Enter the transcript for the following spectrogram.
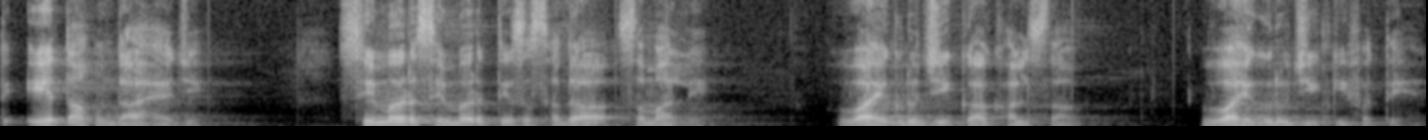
ਤੇ ਇਹ ਤਾਂ ਹੁੰਦਾ ਹੈ ਜੀ। ਸਿਮਰ ਸਿਮਰ ਤਿਸ ਸਦਾ ਸੰਭਾਲੇ। ਵਾਹਿਗੁਰੂ ਜੀ ਕਾ ਖਾਲਸਾ, ਵਾਹਿਗੁਰੂ ਜੀ ਕੀ ਫਤਿਹ।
